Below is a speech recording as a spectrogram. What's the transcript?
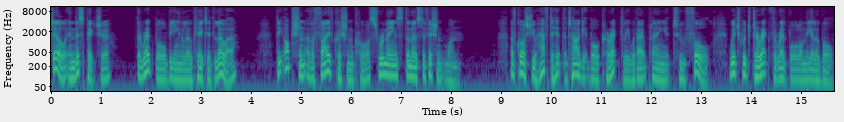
Still, in this picture, the red ball being located lower, the option of a five-cushion course remains the most efficient one. Of course, you have to hit the target ball correctly without playing it too full, which would direct the red ball on the yellow ball.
